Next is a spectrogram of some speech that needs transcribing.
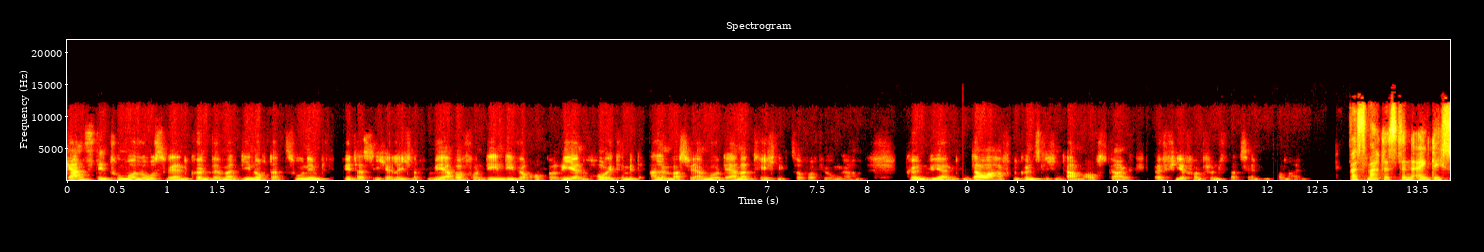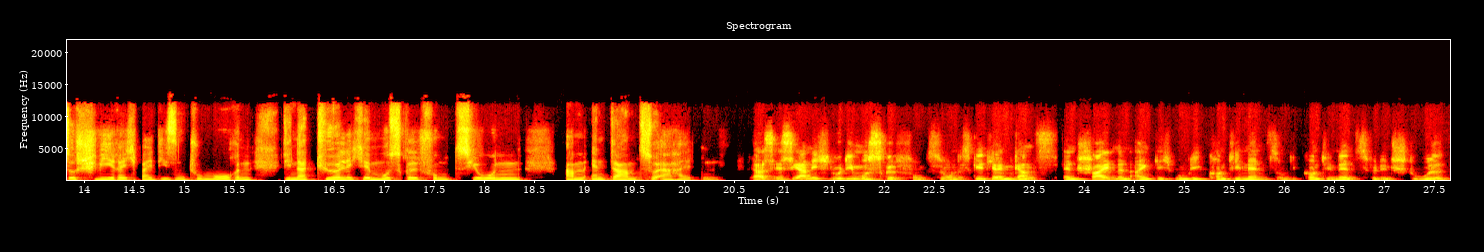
ganz den Tumor loswerden können. Wenn man die noch dazu nimmt, wird das sicherlich noch mehr. Aber von denen, die wir operieren, heute mit allem, was wir an moderner Technik zur Verfügung haben, können wir einen dauerhaften künstlichen Darmausgang bei vier von fünf Patienten vermeiden. Was macht es denn eigentlich so schwierig bei diesen Tumoren, die natürliche Muskelfunktion am Enddarm zu erhalten? Das ist ja nicht nur die Muskelfunktion. Es geht ja im ganz Entscheidenden eigentlich um die Kontinenz, um die Kontinenz für den Stuhl.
